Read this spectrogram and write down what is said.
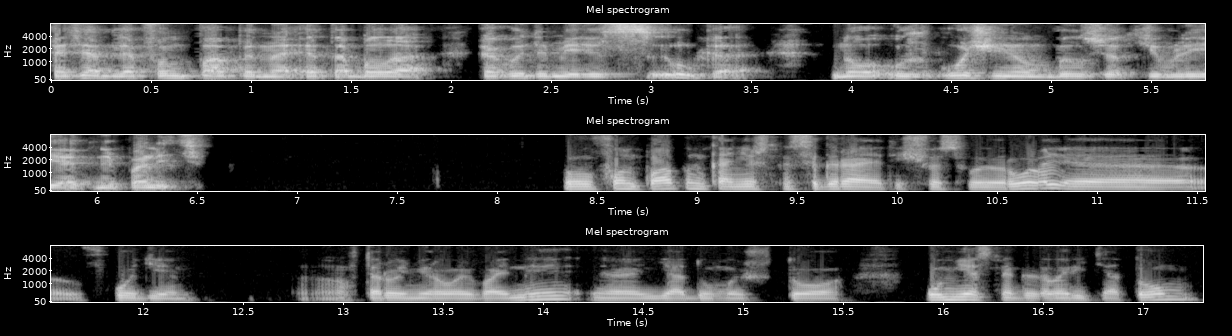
хотя для фон Папена это была в какой-то мере ссылка, но уж очень он был все-таки влиятельный политик. Ну, фон Папен, конечно, сыграет еще свою роль э, в ходе э, Второй мировой войны. Э, я думаю, что уместно говорить о том,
